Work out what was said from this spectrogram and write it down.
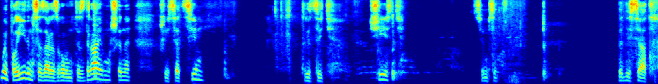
Ми проїдемося, зараз зробимо тест-драйв машини. 67, 36, 70, 50.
